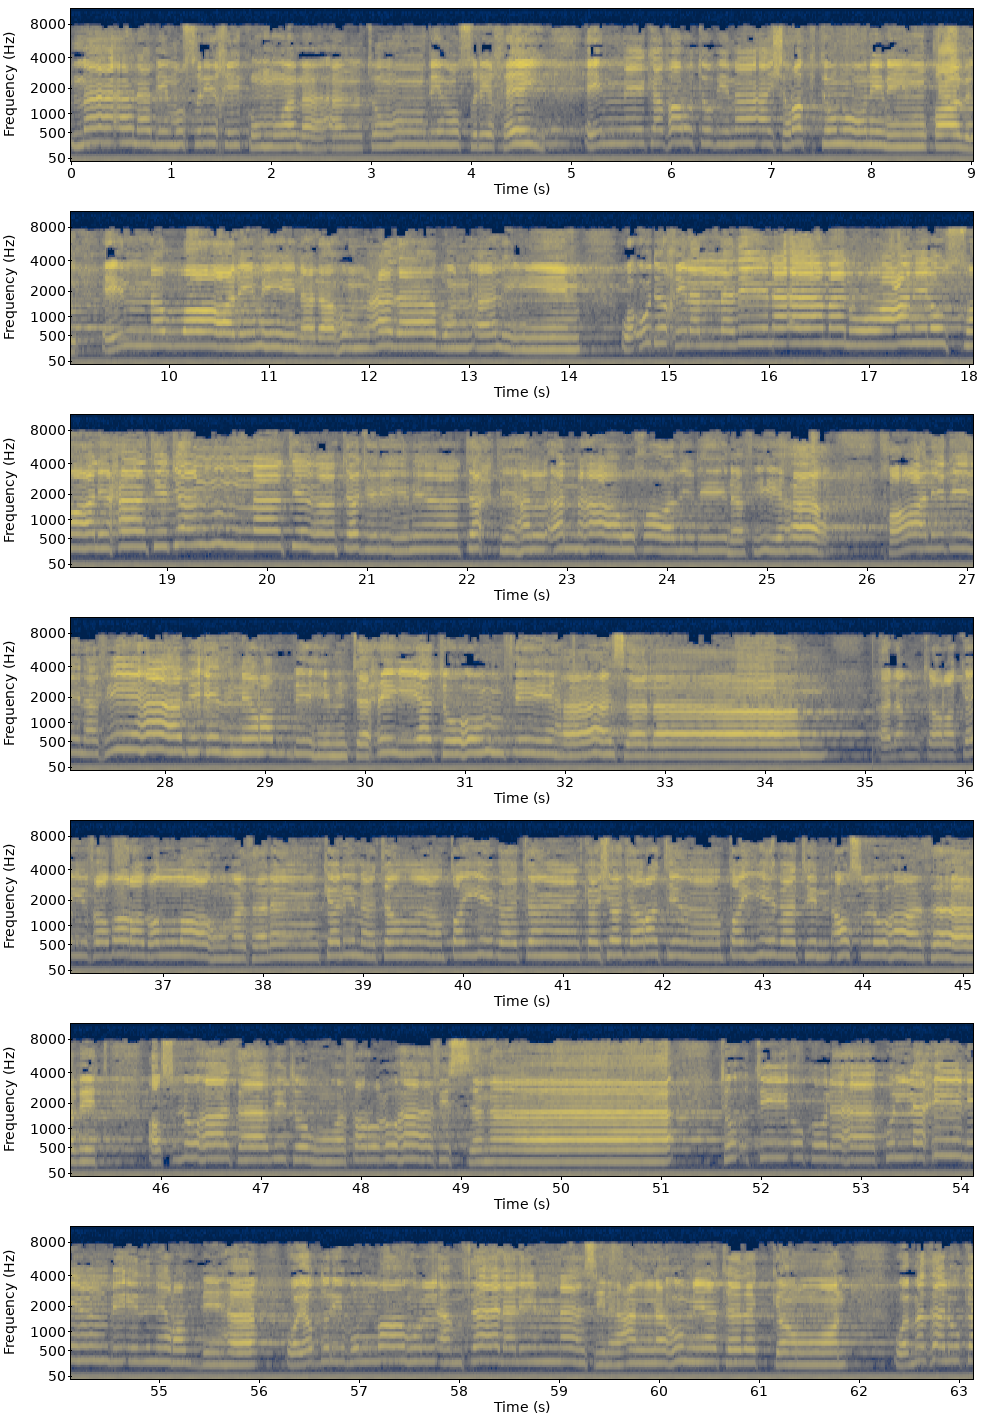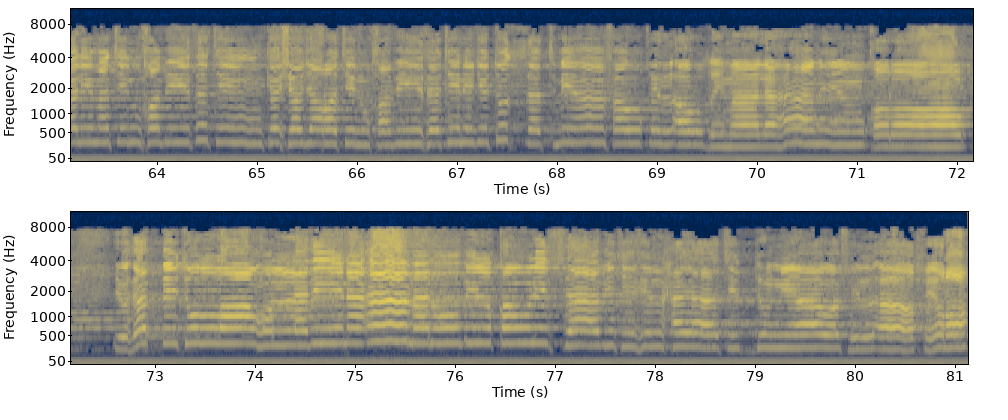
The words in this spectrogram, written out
ما أنا بمصرخكم وما أنتم بمصرخي. إني كفرت بما أشركتمون من قبل. إن الظالمين لهم عذاب أليم. وأدخل الذين آمنوا وعملوا الصالحات جنات تجري من تحتها الأنهار خالدين فيها. خالدين فيها بإذن ربهم تحيتهم فيها سلام. ألم تر كيف ضرب الله مثلا كلمة طيبة كشجرة طيبة أصلها ثابت أصلها ثابت وفرعها في السماء. تؤتي أكلها كل حين بإذن ربها ويضرب الله الأمثال للناس لعلهم يتذكرون. ومثل كلمة خبيثة كشجرة خبيثة اجتثت من فوق الأرض ما لها من قرار. يثبت الله الذين آمنوا بالقول الثابت في الحياة الدنيا وفي الآخرة.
